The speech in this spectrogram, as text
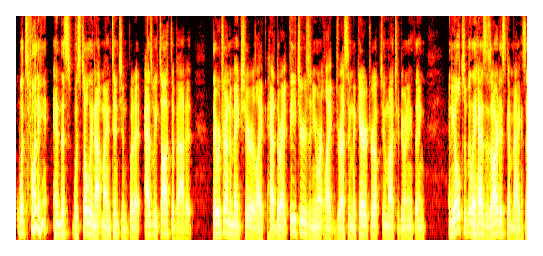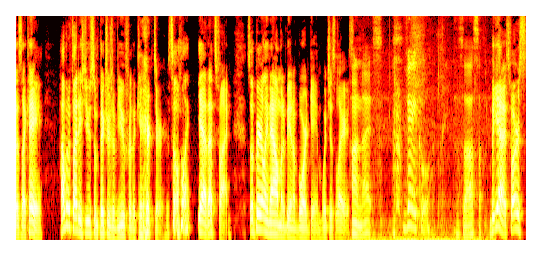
what's funny, and this was totally not my intention, but as we talked about it, they were trying to make sure like had the right features and you weren't like dressing the character up too much or doing anything. And he ultimately has his artist come back and says like, "Hey, how about if I just use some pictures of you for the character?" So I'm like, "Yeah, that's fine." So apparently now I'm going to be in a board game, which is hilarious. Oh, nice. Very cool. That's awesome. But yeah, as far as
